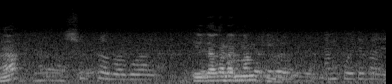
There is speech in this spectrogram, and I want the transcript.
হ্যাঁ? গোয়ালা এই জায়গাটার নাম কি? আমি কইতে পারি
